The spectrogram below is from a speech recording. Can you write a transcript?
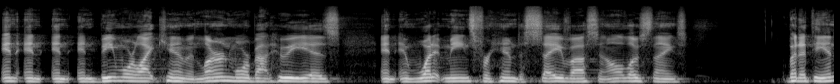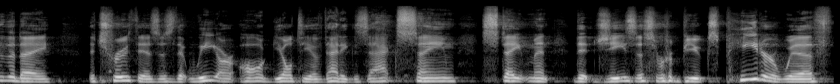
and, and, and, and be more like him and learn more about who he is and, and what it means for him to save us and all those things. But at the end of the day, the truth is, is that we are all guilty of that exact same statement that Jesus rebukes Peter with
